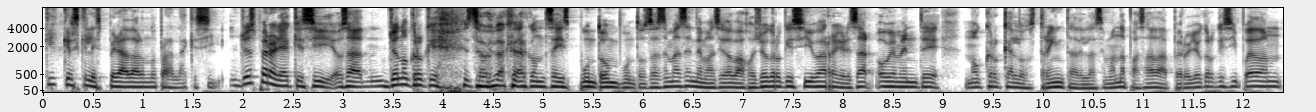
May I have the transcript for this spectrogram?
qué crees que le espera a Darnold para la que sigue? Yo esperaría que sí. O sea, yo no creo que se vuelva a quedar con 6.1 puntos. O sea, se me hacen demasiado bajos. Yo creo que sí va a regresar. Obviamente, no creo que a los 30 de la semana pasada, pero yo creo que sí puede dar un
